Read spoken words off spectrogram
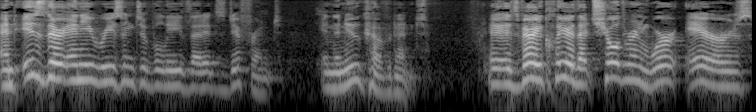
And is there any reason to believe that it's different in the New Covenant? It's very clear that children were heirs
